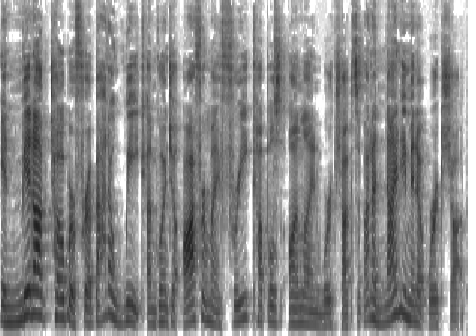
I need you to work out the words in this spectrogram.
in mid October, for about a week, I'm going to offer my free couples online workshop. It's about a 90 minute workshop.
